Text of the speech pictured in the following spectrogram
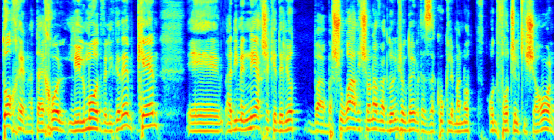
תוכן, אתה יכול ללמוד ולהתקדם, כן, אה, אני מניח שכדי להיות בשורה הראשונה והגדולים של הגדולים, אתה זקוק למנות עודפות של כישרון,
